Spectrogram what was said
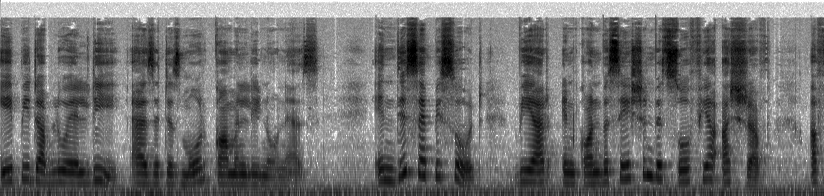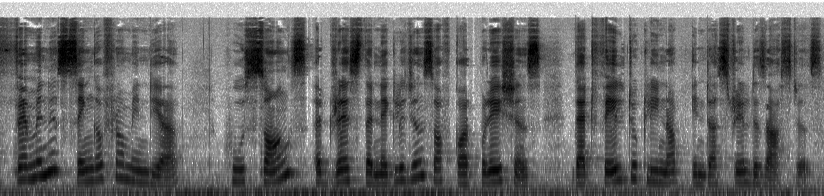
APWLD as it is more commonly known as. In this episode, we are in conversation with Sofia Ashraf, a feminist singer from India whose songs address the negligence of corporations that fail to clean up industrial disasters.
